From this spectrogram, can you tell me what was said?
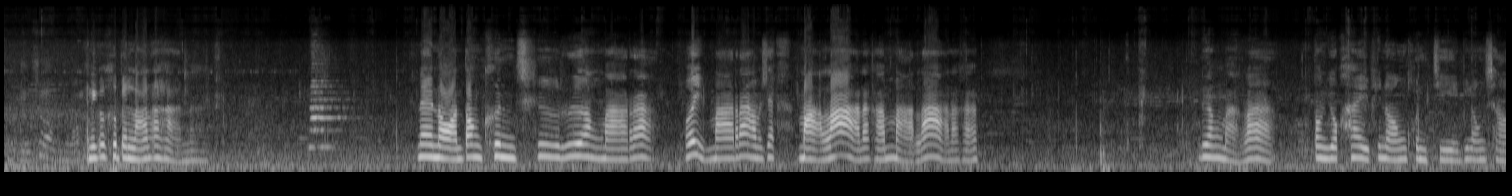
สเกลชอบเนาะอันนี้ก็คือเป็นร้านอาหารนะคะแน่นอนต้องขึ้นชื่อเรื่องมาร่า เฮ้ยมาร่าไม่ใช่หมาล่านะคะหมาล่านะคะ เรื่องหมาล่าต้องยกให้พี่น้องคนจีน พี่น้องชาว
